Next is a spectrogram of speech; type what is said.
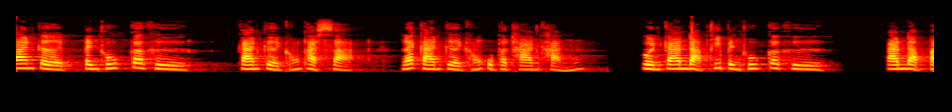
การเกิดเป็นทุกข์ก็คือ การเกิดของผัสสะและการเกิดของอุปทานขัน ส่วนการดับที่เป็นทุกข์ก็คือ การดับไป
